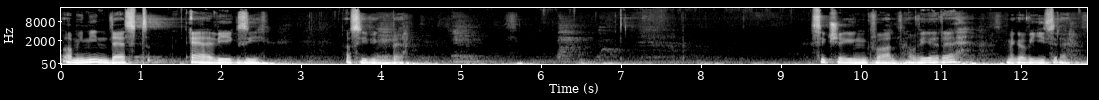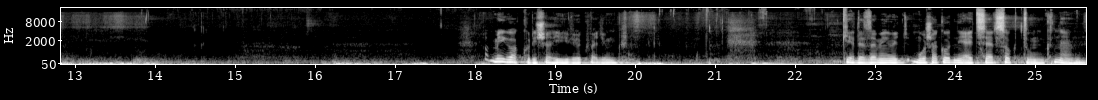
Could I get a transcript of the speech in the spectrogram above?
Ami mindezt elvégzi a szívünkbe. Szükségünk van a vérre, meg a vízre. Még akkor is a hívők vagyunk. Kérdezem én, hogy mosakodni egyszer szoktunk? Nem.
